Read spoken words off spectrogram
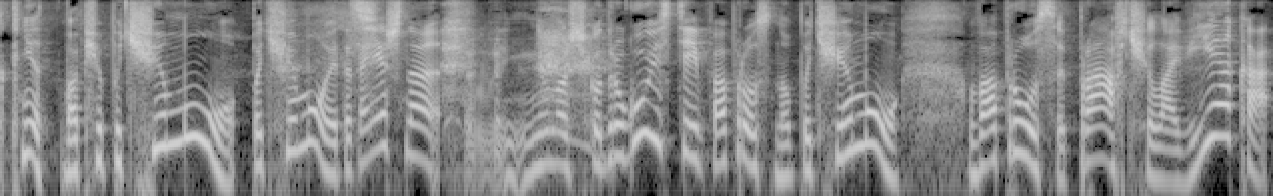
так нет, вообще почему? Почему? Это, конечно, немножечко другую степь вопрос, но почему вопросы прав человека,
